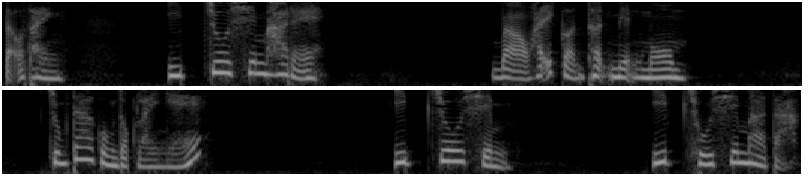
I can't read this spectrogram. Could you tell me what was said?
Tạo thành ibchoshimhare bảo hãy cẩn thận miệng mồm. Chúng ta cùng đọc lại nhé. Ibchoshim ibchoshimhada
